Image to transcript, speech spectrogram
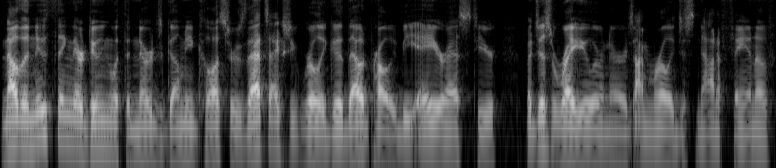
Now, the new thing they're doing with the nerds gummy clusters, that's actually really good. That would probably be A or S tier. But just regular nerds, I'm really just not a fan of.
